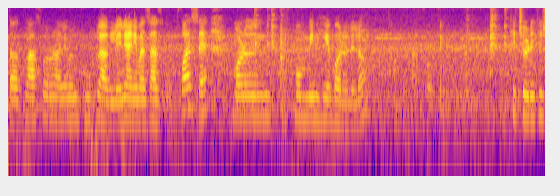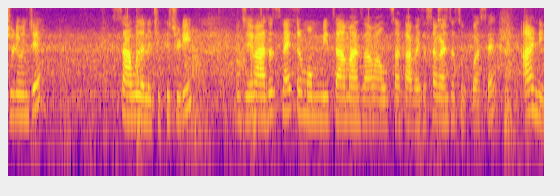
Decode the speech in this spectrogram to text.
आता क्लासवरून आले म्हणून भूक लागलेली आणि माझा आज उपवास आहे म्हणून मम्मीने हे बनवलेलं. दाखवते. खिचडी खिचडी म्हणजे साबुदाण्याची खिचडी. म्हणजे माझंच नाही तर मम्मीचा माझा माऊचा काव्याचा सगळ्यांचाच उपवास आहे. आणि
